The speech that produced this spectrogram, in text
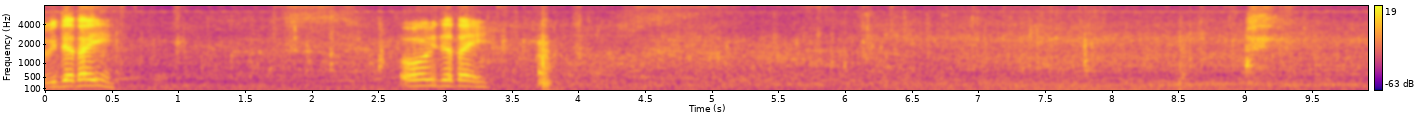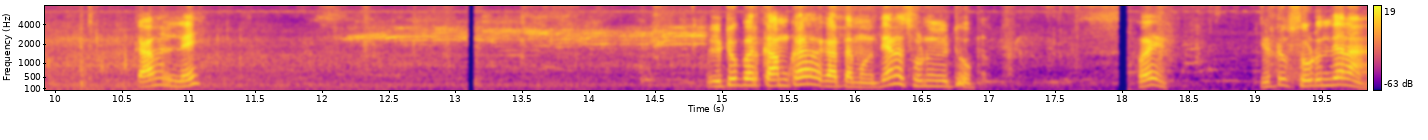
विद्याताई ओ विद्याताई काय म्हणले युट्यूबवर काम करा करता मग? द्या ना सोडून युट्यूब. होय? युट्यूब सोडून द्या ना.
